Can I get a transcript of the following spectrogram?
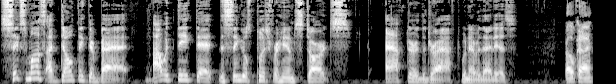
Six months. I don't think they're bad. I would think that the singles push for him starts after the draft, whenever that is. Okay.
